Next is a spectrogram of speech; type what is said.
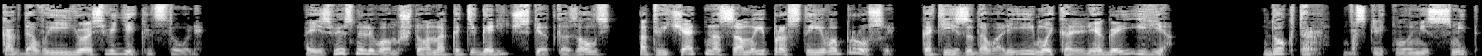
когда вы ее освидетельствовали. А известно ли вам, что она категорически отказалась отвечать на самые простые вопросы, какие задавали ей мой коллега и я? «Доктор!» — воскликнула мисс Смит,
